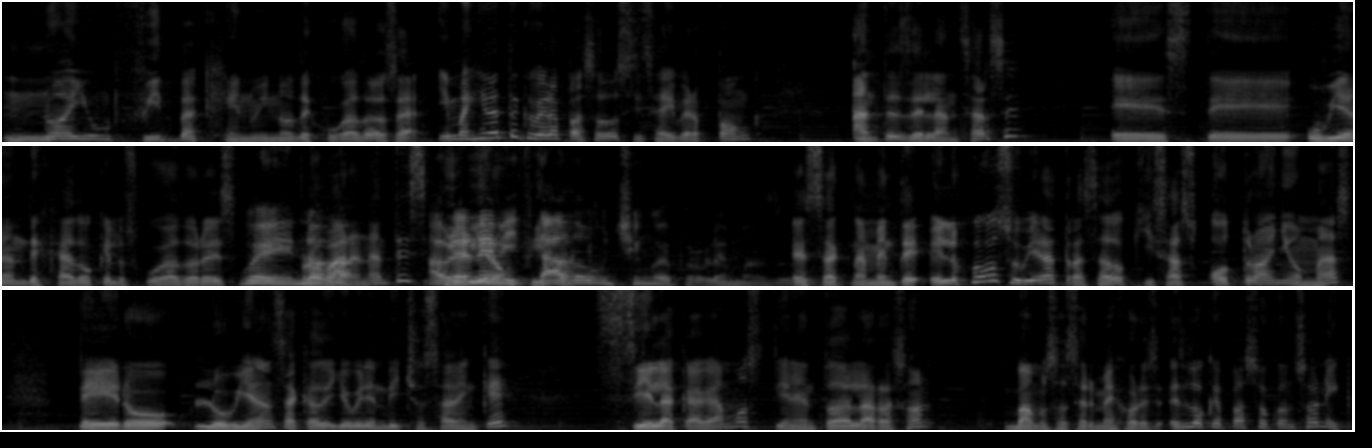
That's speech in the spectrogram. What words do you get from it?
no hay un feedback genuino de jugadores. O sea, imagínate que hubiera pasado si Cyberpunk, antes de lanzarse, este, hubieran dejado que los jugadores no, probaran antes. y Habrían un evitado feedback. un chingo de problemas. Exactamente. El juego se hubiera atrasado quizás otro año más, pero lo hubieran sacado y hubieran dicho, ¿saben qué? Si la cagamos, tienen toda la razón, vamos a ser mejores. Es lo que pasó con Sonic.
